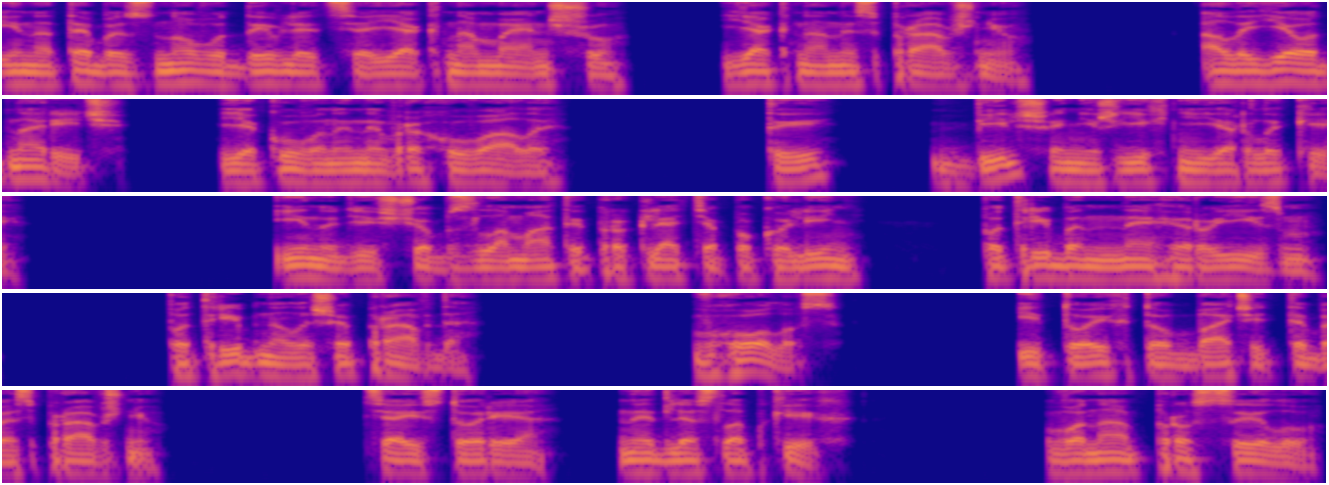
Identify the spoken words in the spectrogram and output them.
і на тебе знову дивляться як на меншу, як на несправжню. Але є одна річ, яку вони не врахували ти більше, ніж їхні ярлики. Іноді, щоб зламати прокляття поколінь, потрібен не героїзм, потрібна лише правда. Вголос. І той, хто бачить тебе справжню. Ця історія не для слабких. Вона про силу,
